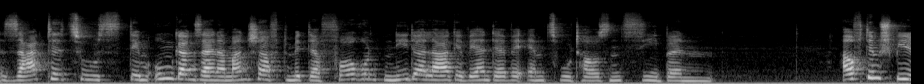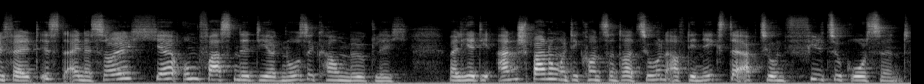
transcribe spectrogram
sagte zu dem Umgang seiner Mannschaft mit der Vorrundenniederlage während der WM 2007. Auf dem Spielfeld ist eine solche umfassende Diagnose kaum möglich, weil hier die Anspannung und die Konzentration auf die nächste Aktion viel zu groß sind.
